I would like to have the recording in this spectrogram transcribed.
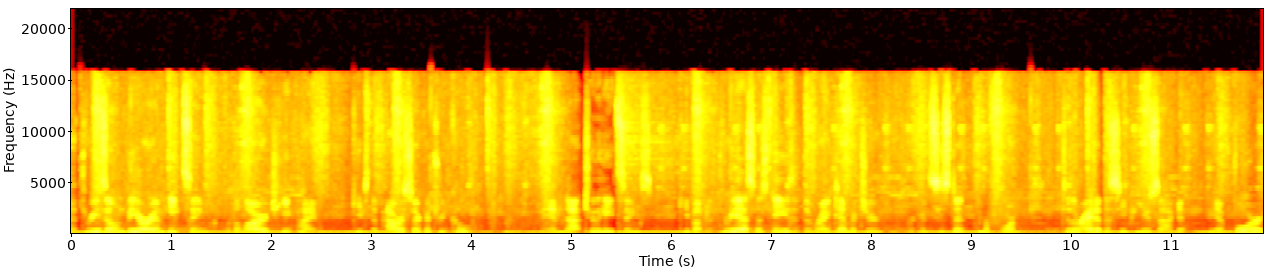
A 3-zone VRM heatsink with a large heat pipe keeps the power circuitry cool. The M.2 heatsinks keep up to 3 SSDs at the right temperature for consistent performance. To the right of the CPU socket, we have four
